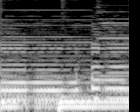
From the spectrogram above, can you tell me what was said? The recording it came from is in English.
Música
